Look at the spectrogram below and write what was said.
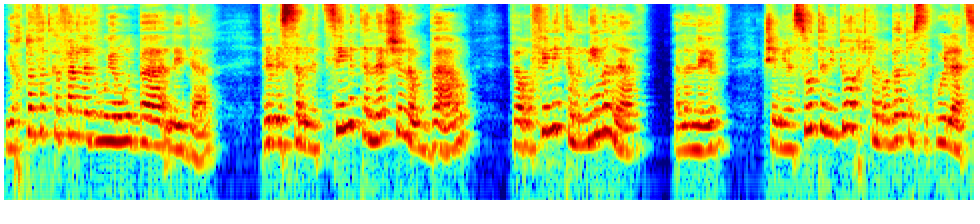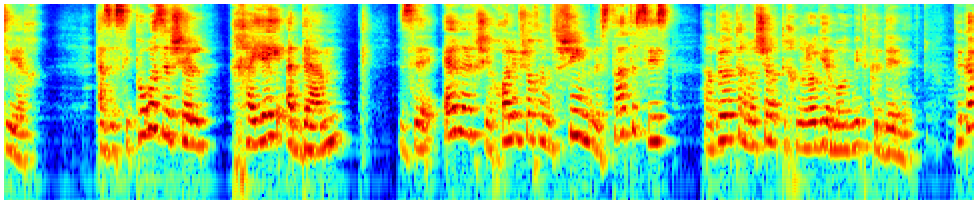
הוא יחטוף התקפת לב והוא ימות בלידה, ומסמלצים את הלב של העובר, והרופאים מתאמנים עליו, על הלב, כשהם יעשו את הניתוח יש להם הרבה יותר סיכוי להצליח. אז הסיפור הזה של חיי אדם, זה ערך שיכול למשוך אנשים לסטרטסיס הרבה יותר מאשר הטכנולוגיה המאוד מתקדמת. וכך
